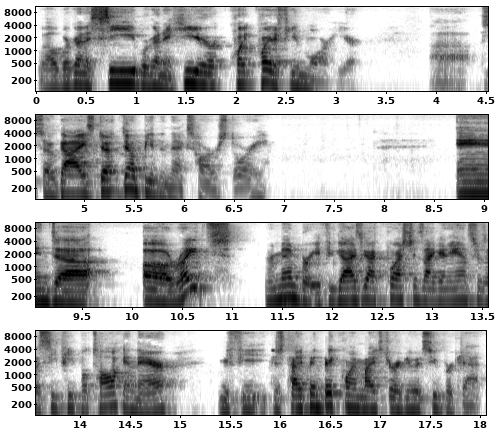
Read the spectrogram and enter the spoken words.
Well, we're going to see, we're going to hear quite quite a few more here. Uh, so, guys, don't don't be the next horror story. And uh, all right, remember, if you guys got questions, I got answers. I see people talking there. If you just type in Bitcoin Meister or do a super chat.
